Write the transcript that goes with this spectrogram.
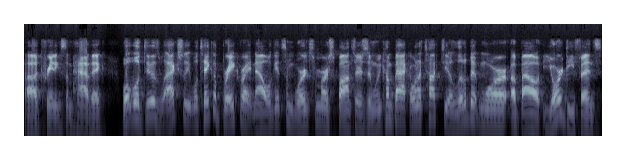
uh, creating some havoc. What we'll do is we'll actually we'll take a break right now. We'll get some words from our sponsors, and when we come back, I want to talk to you a little bit more about your defense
